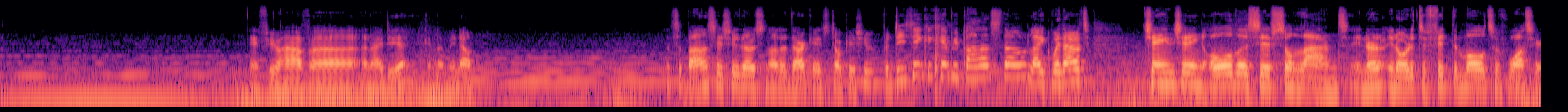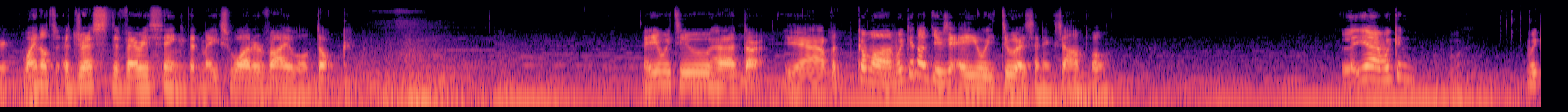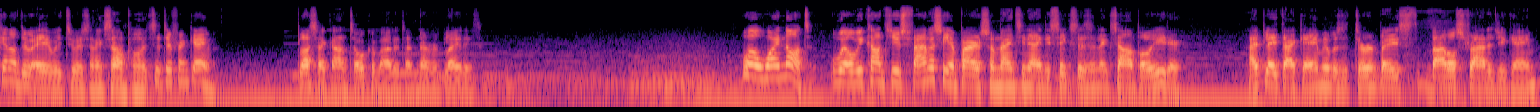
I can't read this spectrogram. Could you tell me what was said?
If you have uh, an idea, you can let me know. It's a balance issue though, it's not a Dark Age dock issue. But do you think it can be balanced though? Like without changing all the civs on land in, in order to fit the molds of water? Why not address the very thing that makes water viable, dock? AoE 2 had dark... Yeah, but come on, we cannot use AoE 2 as an example. L yeah, we can... We cannot do AoE 2 as an example, it's a different game. Plus I can't talk about it, I've never played it. Well, why not? Well, we can't use Fantasy Empires from 1996 as an example either. I played that game, it was a turn-based battle strategy game.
